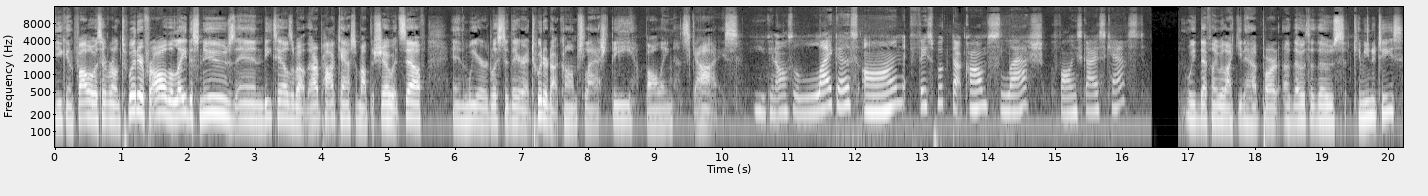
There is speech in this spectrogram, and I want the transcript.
You can follow us over on Twitter for all the latest news and details about our podcast, about the show itself. And we are listed there at twitter.com slash the falling skies. You can also like us on facebook.com slash falling skies cast. We definitely would like you to have part of both of those communities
